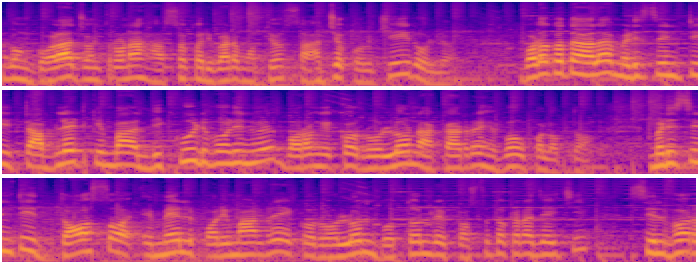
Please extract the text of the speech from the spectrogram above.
ଏବଂ ଗଳା ଯନ୍ତ୍ରଣା ହ୍ରାସ କରିବାରେ ମଧ୍ୟ ସାହାଯ୍ୟ କରୁଛି ଏହି ରୋଲର ବଡ଼ କଥା ହେଲା ମେଡ଼ିସିନଟି ଟାବଲେଟ୍ କିମ୍ବା ଲିକ୍ୱିଡ୍ ଭଳି ନୁହେଁ ବରଂ ଏକ ରୋଲୋନ୍ ଆକାରରେ ହେବ ଉପଲବ୍ଧ ମେଡ଼ିସିନଟି ଦଶ ଏମ୍ ଏଲ୍ ପରିମାଣରେ ଏକ ରୋଲୋନ୍ ବୋତଲରେ ପ୍ରସ୍ତୁତ କରାଯାଇଛି ସିଲଭର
